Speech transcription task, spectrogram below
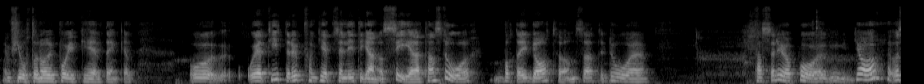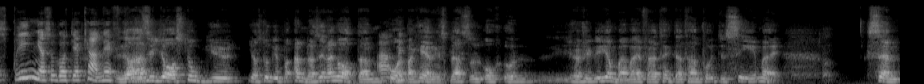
en 14-årig pojke helt enkelt. Och, och jag tittade upp från kepsen lite grann och ser att han står borta i gathörn så att då eh, passade jag på, ja, och springa så gott jag kan efter Ja, alltså jag stod ju, jag stod ju på andra sidan gatan Ja, på en men- parkeringsplats och, och, och jag försökte gömma mig för jag tänkte att han får inte se mig. Sen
